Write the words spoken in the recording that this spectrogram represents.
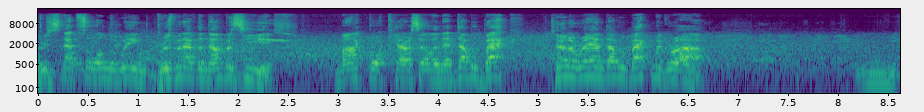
who snaps along the wing. Brisbane have the numbers here. Mark by Carousel and now double back. Turn around, double back McGrath. Mm.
